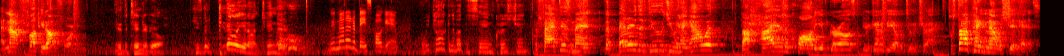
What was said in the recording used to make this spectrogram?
and not fuck it up for me. You're the Tinder girl. He's been killing it on Tinder. We met at a baseball game. Are we talking about the same Christian? The fact is, man, the better the dudes you hang out with, the higher the quality of girls you're gonna be able to attract. So stop hanging out with shitheads.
